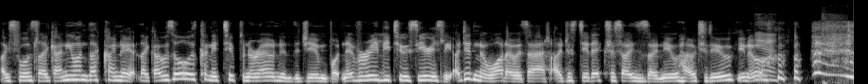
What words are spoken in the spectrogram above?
I suppose like anyone that kind of like I was always kind of tipping around in the gym, but never really too seriously. I didn't know what I was at. I just did exercises I knew how to do, you know. Yeah.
